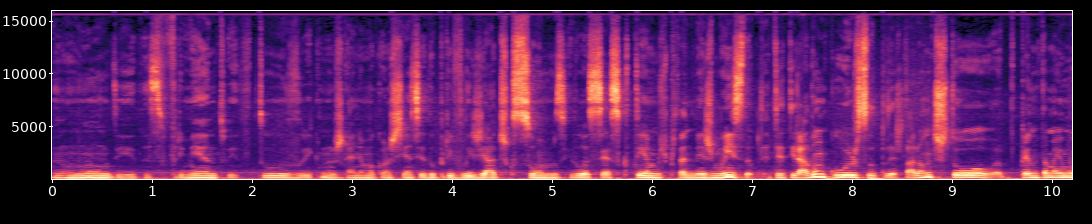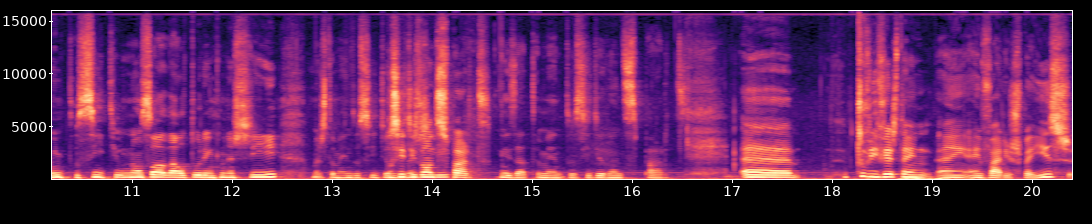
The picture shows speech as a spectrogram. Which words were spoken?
no mundo e de sofrimento e de tudo e que nos ganha uma consciência do privilegiados que somos e do acesso que temos. Portanto, mesmo isso, de poder ter tirado um curso, de poder estar onde estou, depende também muito do sítio, não só da altura em que nasci, mas também do sítio onde sítio nasci. de onde se parte. Exatamente, do sítio de onde se parte. Uh, tu viveste em, em, em vários países, uh,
